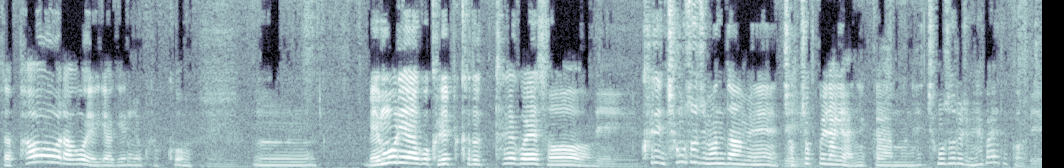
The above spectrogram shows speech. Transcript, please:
그래서 파워라고 얘기하기는 좀 그렇고, 음, 메모리하고 그래픽카드 탈거해서 네. 크린 청소 좀 한 다음에 네. 접촉 불량이 아닐까 하면 해- 청소를 좀 해봐야 될 것 같아요.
